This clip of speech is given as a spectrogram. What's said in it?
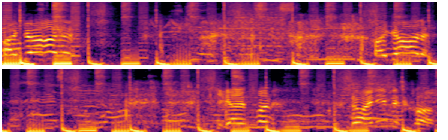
I got it. I got it. You got this one? No, I need this club.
